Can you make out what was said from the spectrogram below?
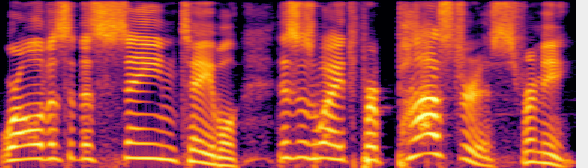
where all of us at the same table. This is why it's preposterous for me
